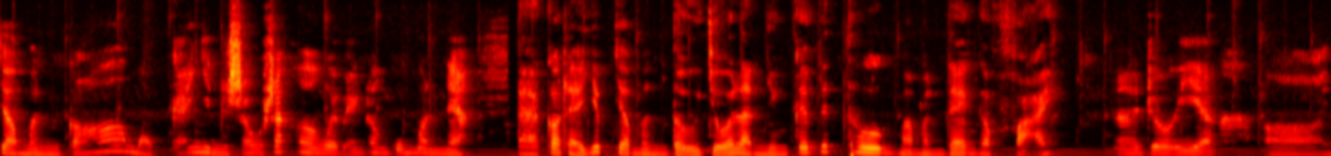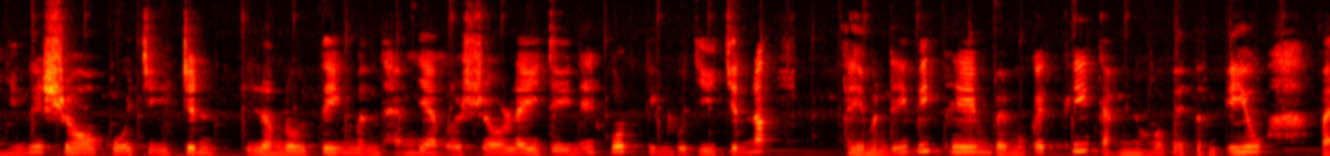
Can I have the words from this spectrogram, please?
cho mình có một cái nhìn sâu sắc hơn về bản thân của mình nè. Và có thể giúp cho mình tự chữa lành những cái vết thương mà mình đang gặp phải à, rồi à, ờ, những cái show của chị Trinh. Thì lần đầu tiên mình tham gia vào show Lady Networking của chị Trinh á thì mình đi biết thêm về một cái khía cạnh nữa về tình yêu và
